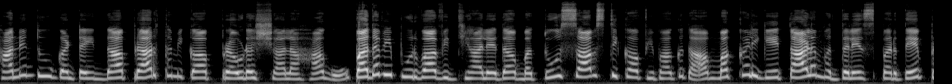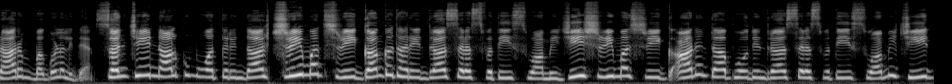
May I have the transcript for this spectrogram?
ಹನ್ನೊಂದು ಗಂಟೆಯಿಂದ ಪ್ರಾಥಮಿಕ ಪ್ರೌಢಶಾಲಾ ಹಾಗೂ ಪದವಿ ಪೂರ್ವ ವಿದ್ಯಾಲಯದ ಮತ್ತು ಸಾಂಸ್ಥಿಕ ವಿಭಾಗದ ಮಕ್ಕಳಿಗೆ ತಾಳಮದ್ದಲೆ ಸ್ಪರ್ಧೆ ಪ್ರಾರಂಭಗೊಳ್ಳಲಿದೆ. ಸಂಜೆ ನಾಲ್ಕು ಮೂವತ್ತರಿಂದ ಶ್ರೀಮದ್ ಶ್ರೀ ಗಂಗಾಧರೇಂದ್ರ ಸರಸ್ವತಿ ಸ್ವಾಮೀಜಿ, ಶ್ರೀಮದ್ ಶ್ರೀ ಆನಂದ ಬೋಧೇಂದ್ರ ಸರಸ್ವತಿ ಸ್ವಾಮೀಜಿ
